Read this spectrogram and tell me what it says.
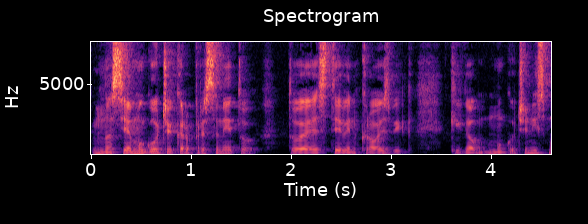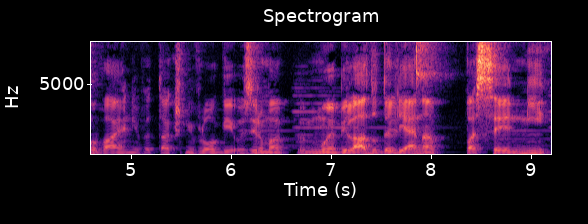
nas je mogoče kar presenetil. To je Steven Krojzvik, ki ga mogoče nismo vajeni v takšni vlogi, oziroma mu je bila dodeljena pa se je ni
